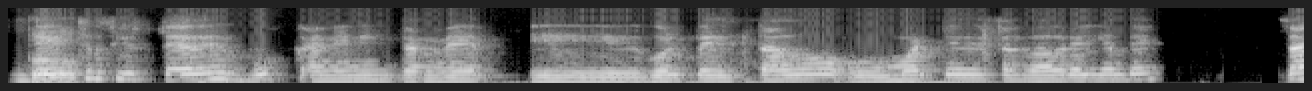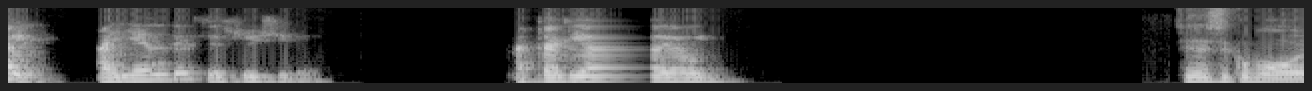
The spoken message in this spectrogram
De hecho, si ustedes buscan en internet eh, golpe de Estado o muerte de Salvador Allende, sale, Allende se suicidó. Hasta el día de hoy. Sí, así como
